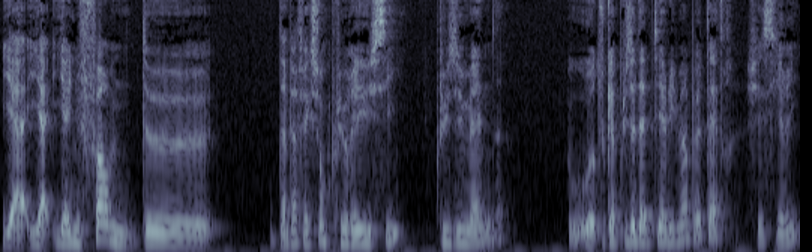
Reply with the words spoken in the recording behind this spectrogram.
il y a, y, a, y a une forme de d'imperfection plus réussie, plus humaine, ou en tout cas plus adaptée à l'humain peut-être, chez Siri.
